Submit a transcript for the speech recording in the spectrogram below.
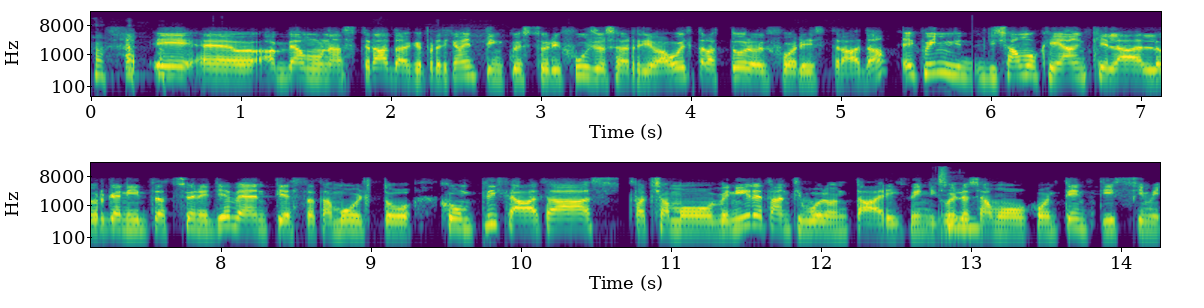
e eh, abbiamo una strada che praticamente in questo rifugio ci arriva o il trattore o il fuoristrada e quindi diciamo che anche la, l'organizzazione di eventi è stata molto complicata, facciamo venire tanti volontari, quindi sì. quello siamo contentissimi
